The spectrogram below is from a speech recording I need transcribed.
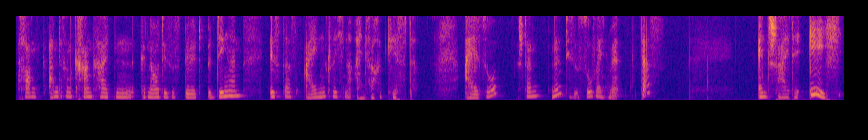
krank, anderen Krankheiten genau dieses Bild bedingen, ist das eigentlich eine einfache Kiste. Also stand ne, dieses so, wenn ich mir das entscheide ich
